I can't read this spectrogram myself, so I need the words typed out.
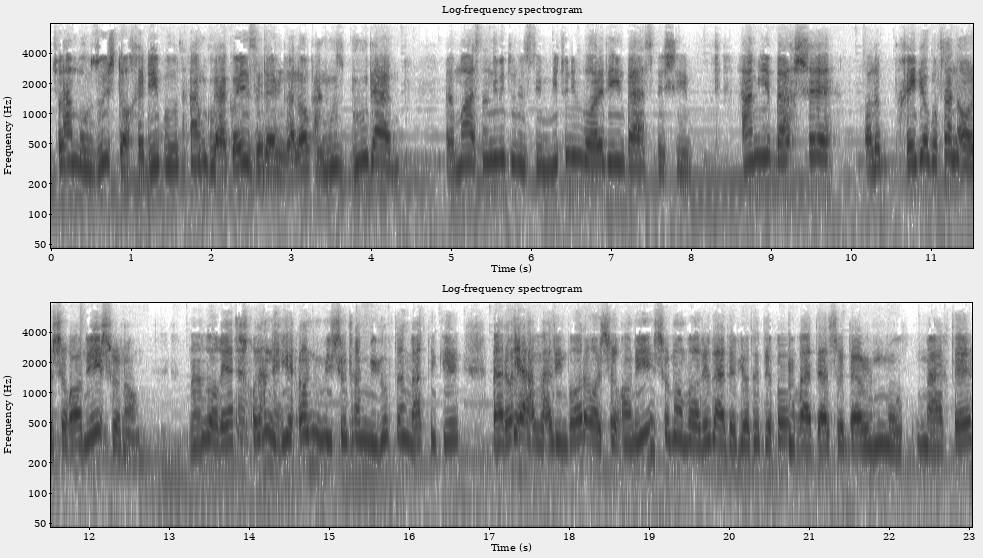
چون هم موضوعش داخلی بود هم گوهک های ضد انقلاب هنوز بودن و ما اصلا نمی‌تونستیم می‌تونیم وارد این بحث بشیم. هم یه بخش حالا خیلی گفتن عاشقانه شنام من واقعیتش خودم نگران می‌شدم می‌گفتم وقتی که برای اولین بار عاشقانه شنام وارد ادبیات دفاع مقدس شد در اون مقطع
